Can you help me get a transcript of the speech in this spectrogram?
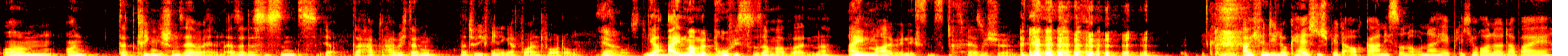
um, und das kriegen die schon selber hin. Also das sind, ja, da habe hab ich dann natürlich weniger Verantwortung. Ja. ja, einmal mit Profis zusammenarbeiten, ne? Einmal wenigstens. Das wäre so schön. Aber ich finde, die Location spielt auch gar nicht so eine unerhebliche Rolle dabei.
